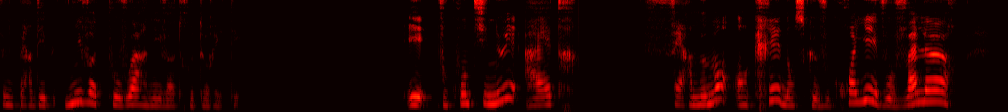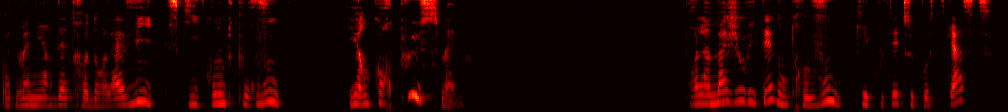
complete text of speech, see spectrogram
Vous ne perdez ni votre pouvoir ni votre autorité. Et vous continuez à être fermement ancré dans ce que vous croyez, vos valeurs, votre manière d'être dans la vie, ce qui compte pour vous, et encore plus même. Pour la majorité d'entre vous qui écoutez ce podcast,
